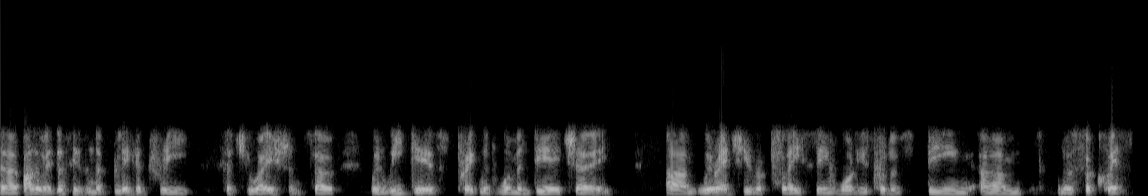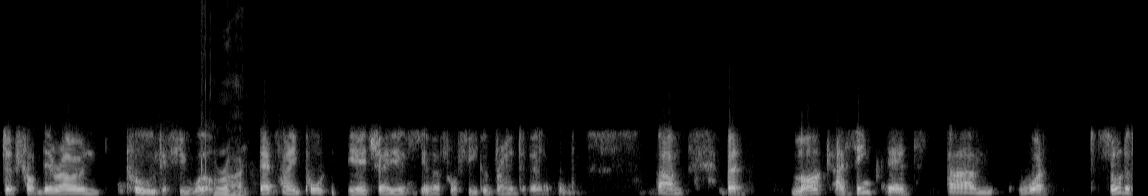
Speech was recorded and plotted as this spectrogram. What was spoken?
uh, by the way, this is an obligatory situation. So when we give pregnant women DHA, um, we're actually replacing what is sort of being um, you know, sequestered from their own pool, if you will. Right. That's how important DHA is, you know, for fetal brain development. Um, but Mark, I think that um, what sort of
